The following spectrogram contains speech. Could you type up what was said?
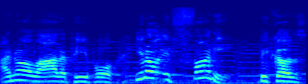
I know a lot of people. You know, it's funny because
